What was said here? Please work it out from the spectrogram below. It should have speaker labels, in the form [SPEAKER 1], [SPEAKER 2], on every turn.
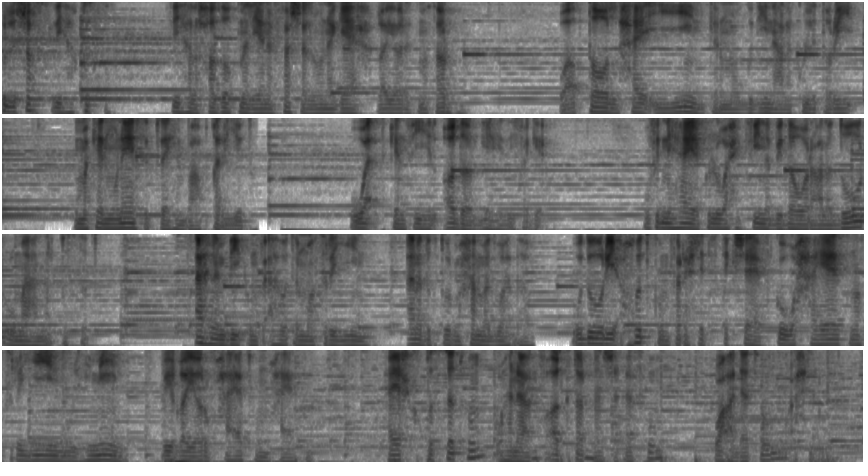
[SPEAKER 1] كل شخص ليها قصة. فيها لحظات مليانة فشل ونجاح غيرت مسارهم. وأبطال حقيقيين كانوا موجودين على كل طريق. ومكان مناسب ساهم بعبقريته. ووقت كان فيه القدر جاهز يفاجئه. وفي النهاية كل واحد فينا بيدور على دور ومعنى لقصته. أهلا بيكم في قهوة المصريين. أنا دكتور محمد وهبة ودوري أخدكم في رحلة استكشاف جوه حياة مصريين ملهمين بيغيروا في حياتهم وحياتنا. هيحكوا قصتهم وهنعرف أكتر عن شغفهم وعاداتهم وأحلامهم.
